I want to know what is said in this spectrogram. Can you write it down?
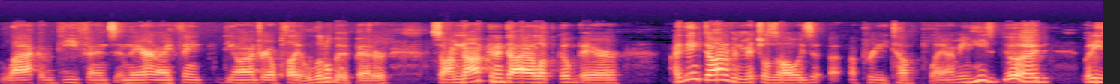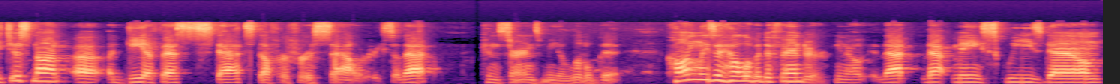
lack of defense in there. And I think DeAndre will play a little bit better. So I'm not going to dial up Gobert. I think Donovan Mitchell's always a, a, pretty tough play. I mean, he's good, but he's just not a, a DFS stat stuffer for his salary. So that concerns me a little bit. Conley's a hell of a defender. You know that that may squeeze down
